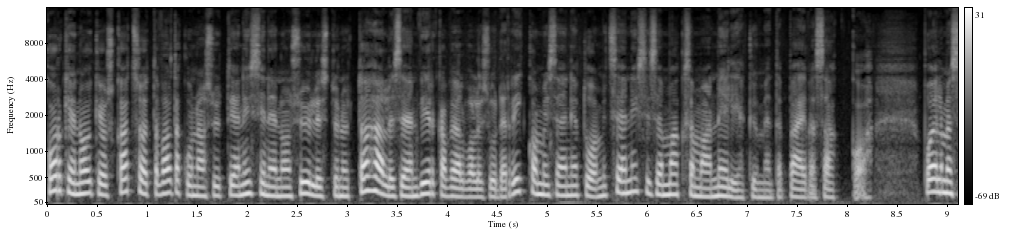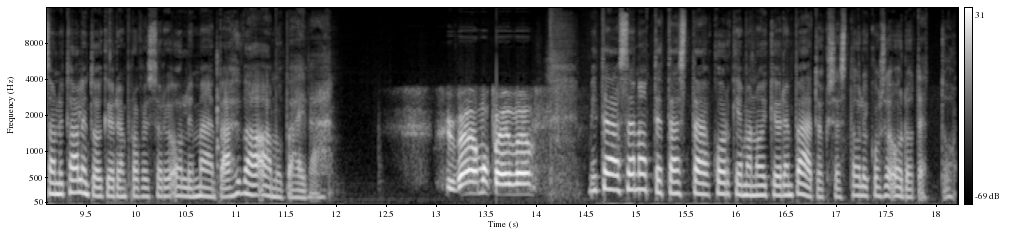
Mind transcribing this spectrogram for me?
Korkein oikeus katsoo, että valtakunnan syyttäjä Nissinen on syyllistynyt tahalliseen virkavelvollisuuden rikkomiseen ja tuomitsee Nissisen maksamaan 40 päiväsakkoa. Puhelimessa on nyt hallinto-oikeuden professori Olli Mäenpää. Hyvää aamupäivää. Hyvää aamupäivää. Mitä sanotte tästä korkeimman oikeuden päätöksestä? Oliko se odotettu?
